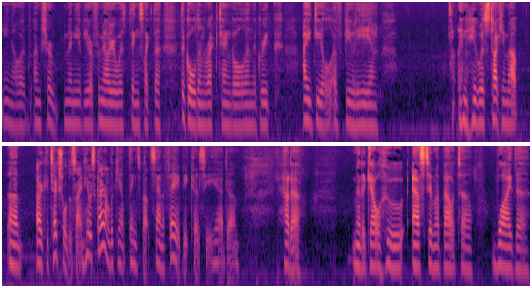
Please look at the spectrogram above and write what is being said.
You know, I'm sure many of you are familiar with things like the, the golden rectangle and the Greek ideal of beauty, and and he was talking about uh, architectural design. He was kind of looking up things about Santa Fe because he had um, had a met a gal who asked him about uh, why the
